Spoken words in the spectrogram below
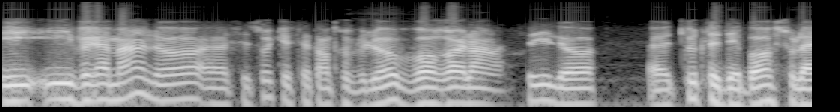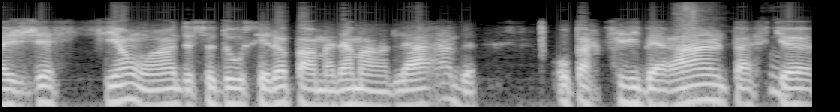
Et, vraiment, là, euh, c'est sûr que cette entrevue-là va relancer là, euh, tout le débat sur la gestion hein, de ce dossier-là par Mme Anglade au Parti libéral parce que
